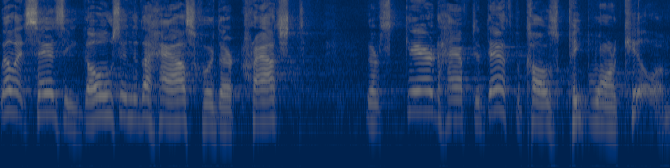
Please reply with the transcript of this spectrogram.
Well, it says he goes into the house where they're crouched. They're scared half to death because people want to kill them.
